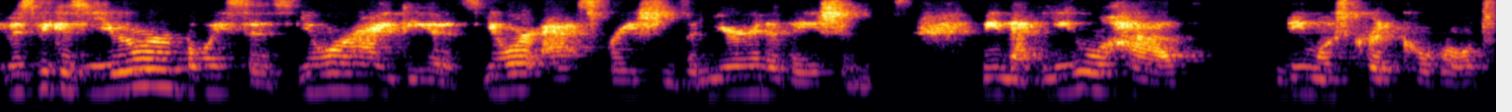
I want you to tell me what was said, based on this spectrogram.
It is because your voices, your ideas, your aspirations, and your innovations mean that you will have the most critical role to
